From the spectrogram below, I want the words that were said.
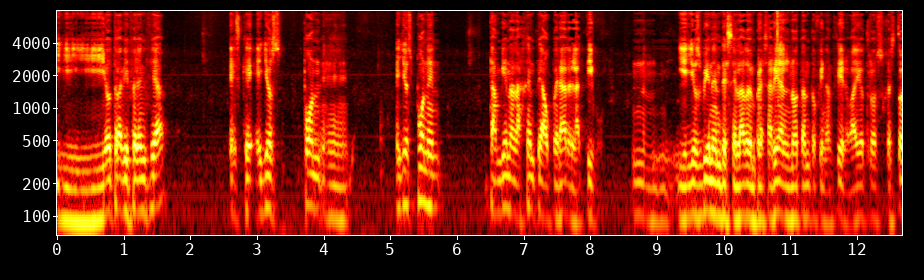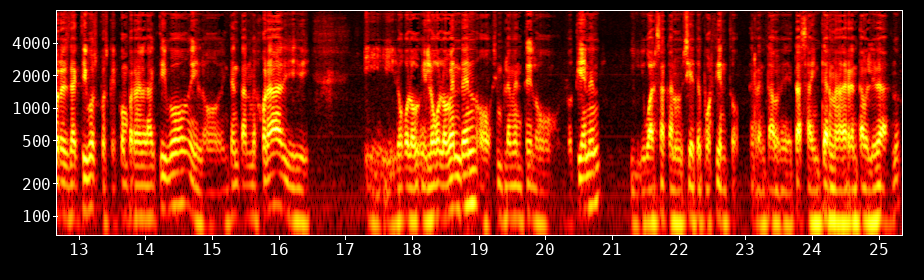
Y otra diferencia es que ellos, pon, eh, ellos ponen también a la gente a operar el activo y ellos vienen de ese lado empresarial, no tanto financiero. Hay otros gestores de activos pues que compran el activo y lo intentan mejorar y, y, luego, lo, y luego lo venden o simplemente lo, lo tienen y igual sacan un 7% de, rentable, tasa interna de rentabilidad. ¿no?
